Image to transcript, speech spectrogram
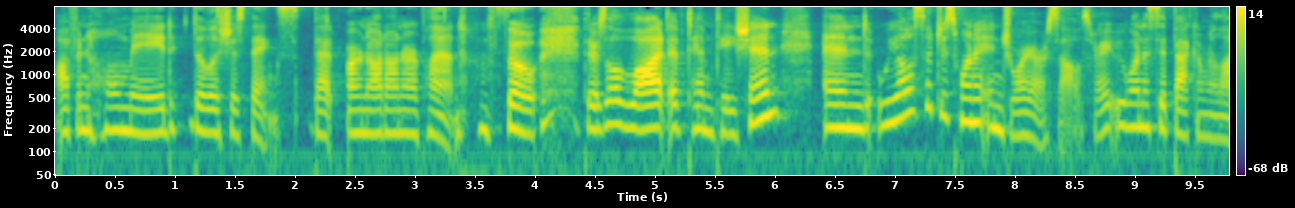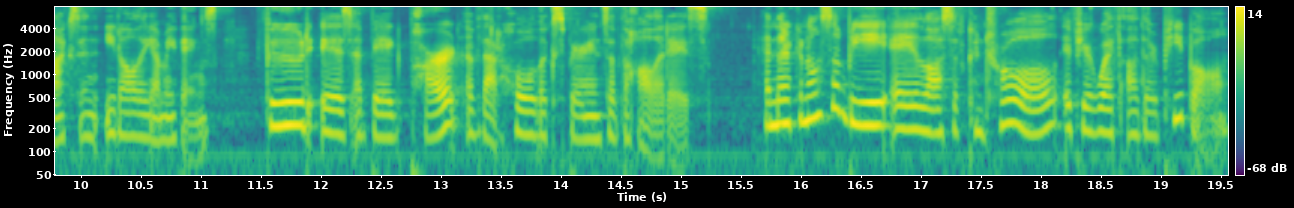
often homemade, delicious things that are not on our plan. so there's a lot of temptation. And we also just want to enjoy ourselves, right? We want to sit back and relax and eat all the yummy things. Food is a big part of that whole experience of the holidays. And there can also be a loss of control if you're with other people.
